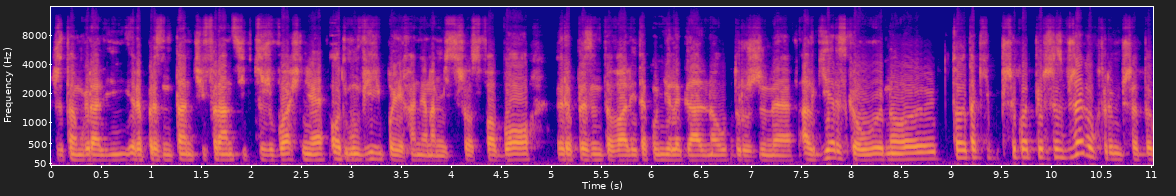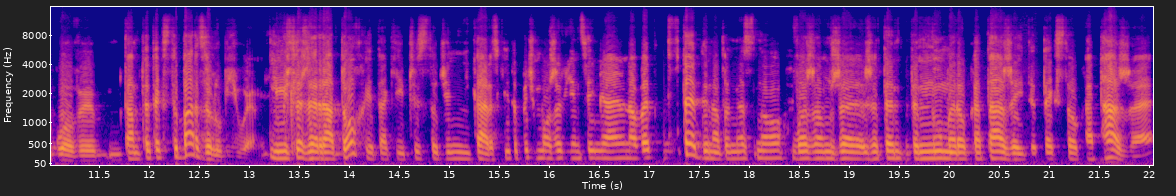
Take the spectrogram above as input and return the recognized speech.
że tam grali reprezentanci Francji, którzy właśnie odmówili pojechania na mistrzostwa, bo reprezentowali taką nielegalną drużynę algierską. No to taki przykład pierwszy z brzegu, który mi przyszedł do głowy. Tamte teksty bardzo lubiłem. I myślę, że radochy takiej czysto dziennikarskiej to być może więcej miałem nawet wtedy. Natomiast no, uważam, że, że ten, ten numer o Katarze i te teksty o Katarze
